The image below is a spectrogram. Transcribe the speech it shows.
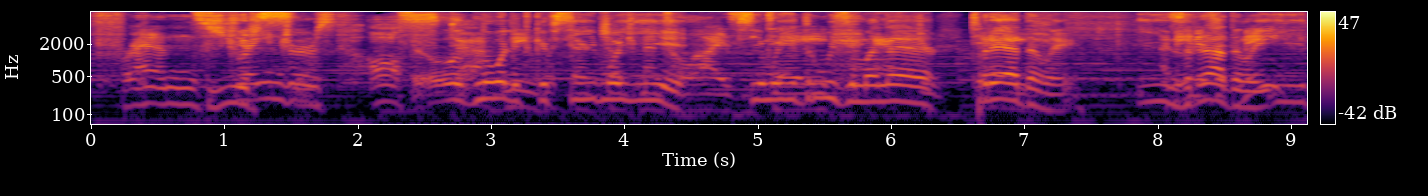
friends, strangers, all Однолітки всі мої, всі мої друзі мене предали і зрадили. І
